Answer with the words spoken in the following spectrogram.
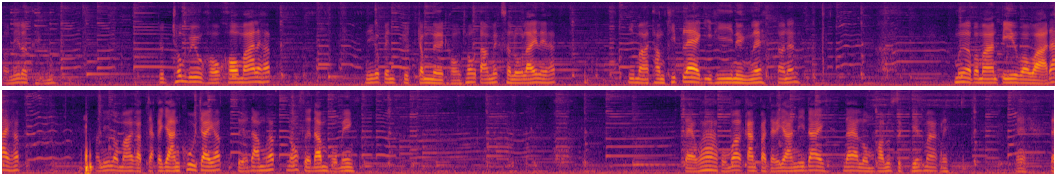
ตอนนี้เราถึงจุดชมวิวเขาคอม้าแล้วครับ นี่ก็เป็นจุดกำเนิดของช่องตามเม็กสโลไลท์เลยครับ ที่มาทำคลิปแรก EP หนึ่งเลยตอนนั้น เมื่อประมาณปีกว่าๆได้ครับ ตอนนี้เรามากับจักรยานคู่ใจครับ เสือดำครับ น้องเสือดำผมเอง แต่ว่าผมว่าการปั่นจักรยานนี่ได้ได้อารมณ์ความรู้สึกเยอะมากเลย แต่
